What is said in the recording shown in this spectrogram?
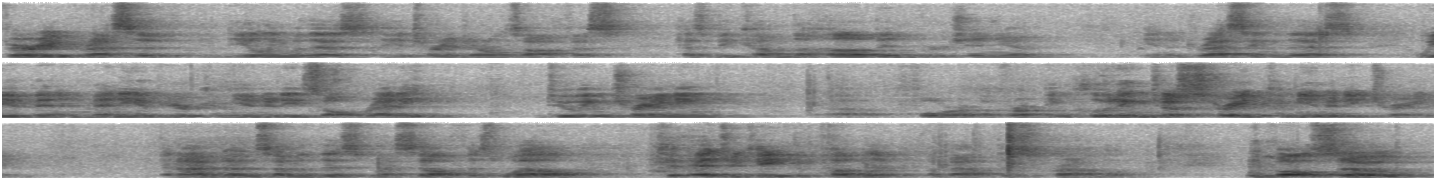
very aggressive in dealing with this. The Attorney General's office has become the hub in Virginia in addressing this. We have been in many of your communities already, doing training uh, for, including just straight community training. And I've done some of this myself as well, to educate the public about this problem. We've also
